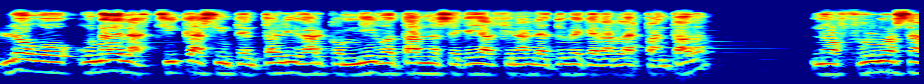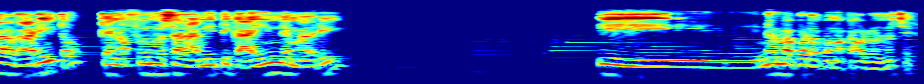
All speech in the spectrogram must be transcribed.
Luego una de las chicas intentó ligar conmigo, tal, no sé qué, y al final le tuve que dar la espantada. Nos fuimos al Garito, que nos fuimos a la mítica Inn de Madrid. Y no me acuerdo cómo acabó la noche.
